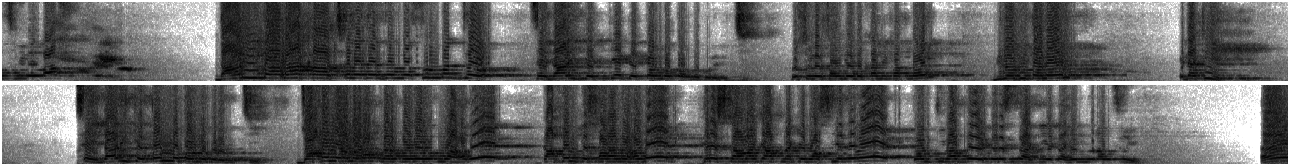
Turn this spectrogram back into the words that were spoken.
মুসলিমের লাশ? দাড়িটা রাখা ছেলেদের জন্য সৌন্দর্য, সেই দাড়িকে কেটে তন্ন তন্ন করে দিচ্ছি। রসুলের সঙ্গে মুখালিফাত নয়, বিরোধিতা নয়। এটা কি? সেই দাড়িকে তন্ন তন্ন করে দিচ্ছি। যখনই আমার আপনার খবর খোলা হবে, কাফনকে সরানো হবে ফেরেস্তা আমাকে আপনাকে বসিয়ে দেবে, তখন কি ভাববে? ফেরেস্তা কি এটা হিন্দু না মুসলিম? হ্যাঁ?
